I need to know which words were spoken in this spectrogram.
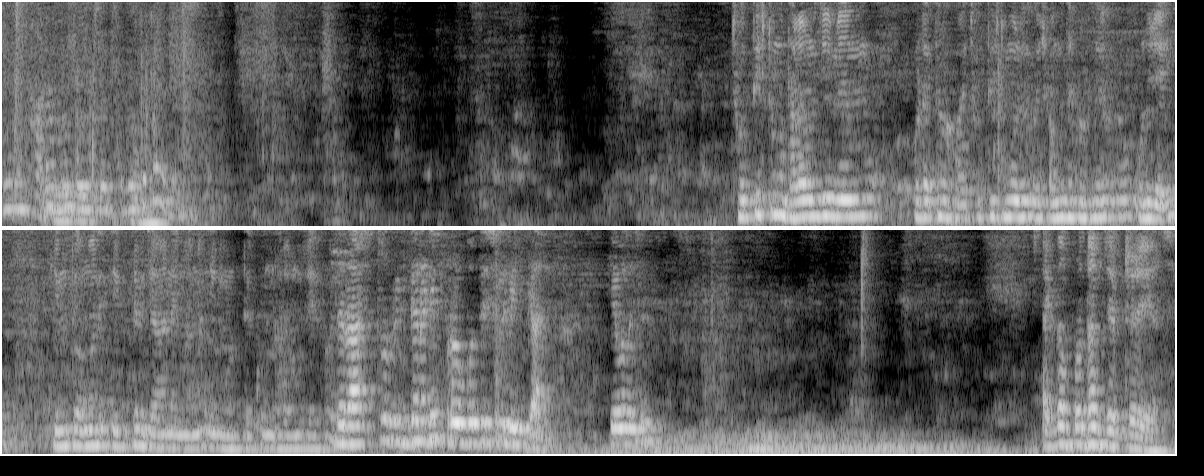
কোন ধারা অনুযায়ী চলছে বলতে পারবেন? ছত্রিশতম ধারা অনুযায়ী ম্যাম ওটা তো হয়। ছত্রিশতম ওই সংবিধান অনুযায়ী- অনুযায়ী। কিন্তু আমার এক্সাক্ট জানা নেই ম্যাম এই মুহূর্তে কোন ধারা অনুযায়ী হয়। যে রাষ্ট্রবিজ্ঞানটি প্রগতিশীল বিজ্ঞান। কে বলেছেন একদম প্রথম চ্যাপ্টারেই আছে।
